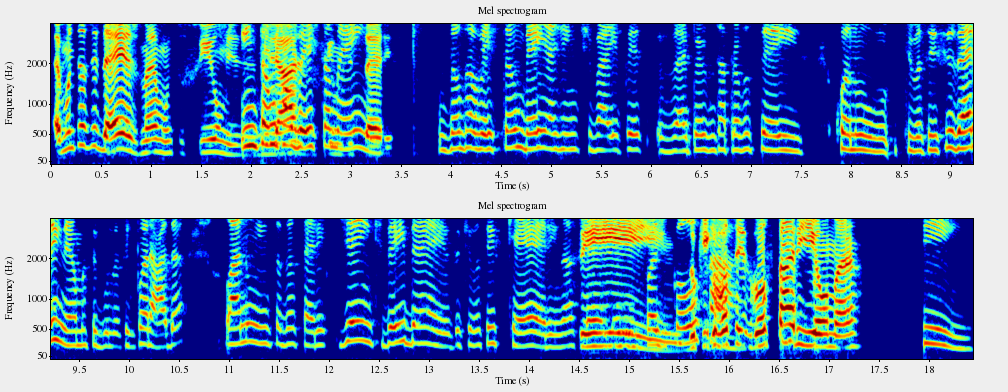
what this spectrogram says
É muitas ideias, né? Muitos filmes, então, talvez também, séries. Então talvez também a gente vai, vai perguntar para vocês quando, se vocês fizerem, né, uma segunda temporada, lá no Insta da série. Gente, dê ideias do que vocês querem na Sim, série. pode colocar. do que, que vocês gostariam, né? Sim.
